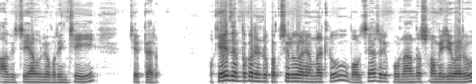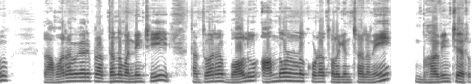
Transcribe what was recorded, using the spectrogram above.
ఆ విషయాలను వివరించి చెప్పారు. ఒకే దెబ్బకు రెండు పక్షులు అని అన్నట్లు బహుశా శ్రీ పూర్ణానంద స్వామీజీ వారు రామారావు గారి ప్రార్థనను మన్నించి తద్వారా బాలు ఆందోళనను కూడా తొలగించాలని భావించారు.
